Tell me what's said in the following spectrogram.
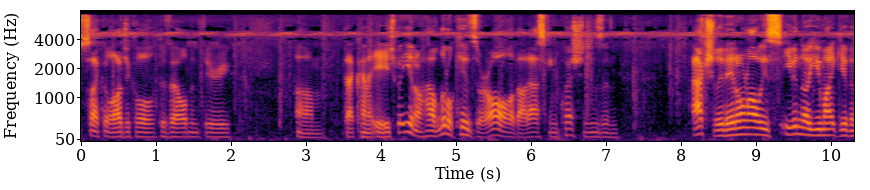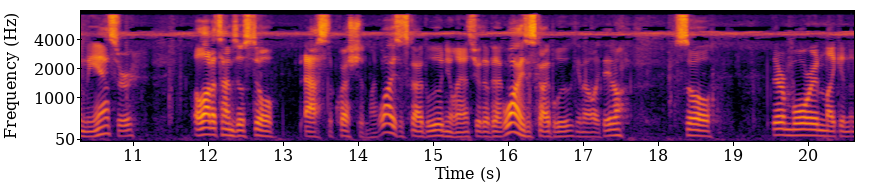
psychological development theory, um, that kind of age. But you know how little kids are all about asking questions, and actually they don't always, even though you might give them the answer, a lot of times they'll still ask the question like why is the sky blue? And you'll answer. They'll be like why is the sky blue? You know like they don't. So they're more in like an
